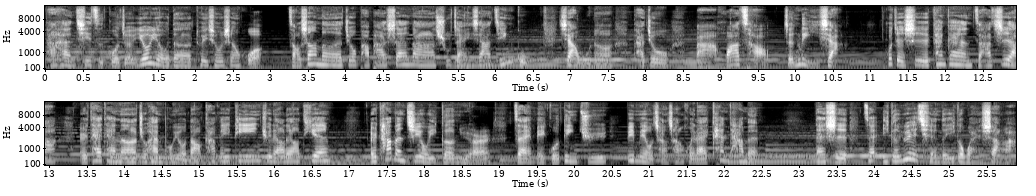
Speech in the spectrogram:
他和妻子过着悠游的退休生活。早上呢，就爬爬山啊，舒展一下筋骨；下午呢，他就把花草整理一下，或者是看看杂志啊。而太太呢，就和朋友到咖啡厅去聊聊天。而他们只有一个女儿在美国定居，并没有常常回来看他们。但是在一个月前的一个晚上啊，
